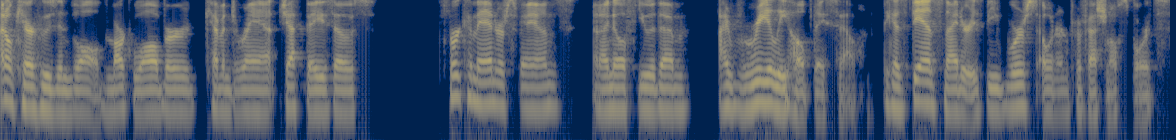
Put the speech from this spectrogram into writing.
I don't care who's involved Mark Wahlberg, Kevin Durant, Jeff Bezos. For Commanders fans, and I know a few of them, I really hope they sell because Dan Snyder is the worst owner in professional sports.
